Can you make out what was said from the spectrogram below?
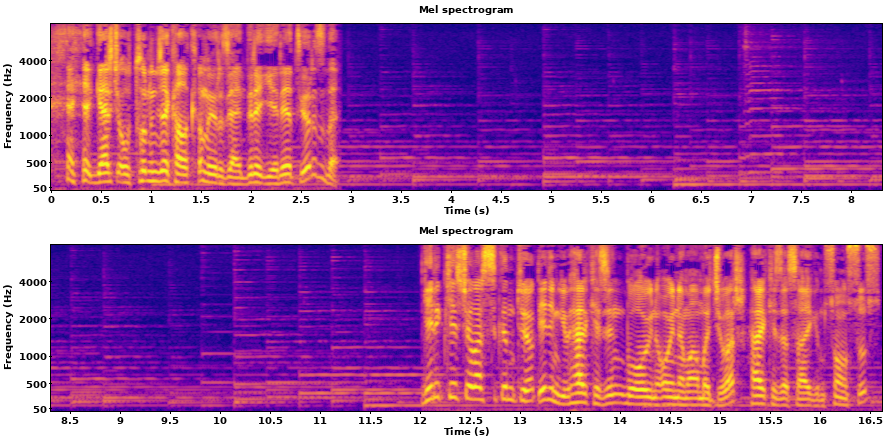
Gerçi oturunca kalkamıyoruz yani direkt yere yatıyoruz da. Gelip kesiyorlar sıkıntı yok. Dediğim gibi herkesin bu oyunu oynama amacı var. Herkese saygım sonsuz.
